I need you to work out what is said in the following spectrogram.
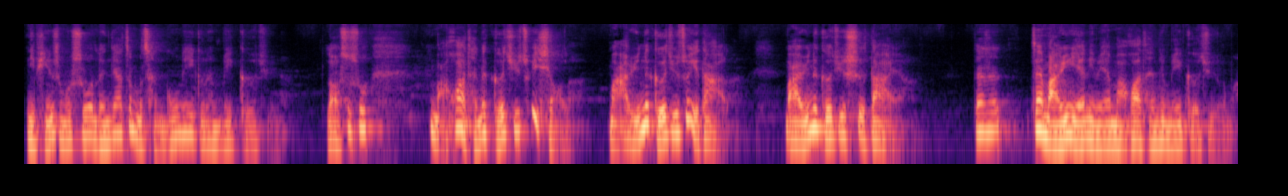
你凭什么说人家这么成功的一个人没格局呢？老实说，马化腾的格局最小了，马云的格局最大了。马云的格局是大呀，但是在马云眼里面，马化腾就没格局了吗？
